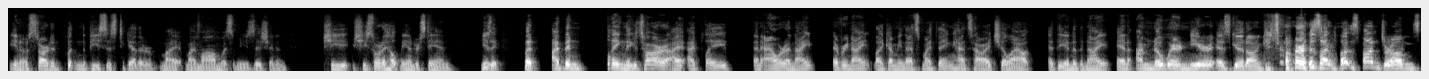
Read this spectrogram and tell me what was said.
you know started putting the pieces together. My my mom was a musician, and she she sort of helped me understand music. But I've been playing the guitar. I, I play an hour a night every night. Like, I mean, that's my thing. That's how I chill out at the end of the night. And I'm nowhere near as good on guitar as I was on drums.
